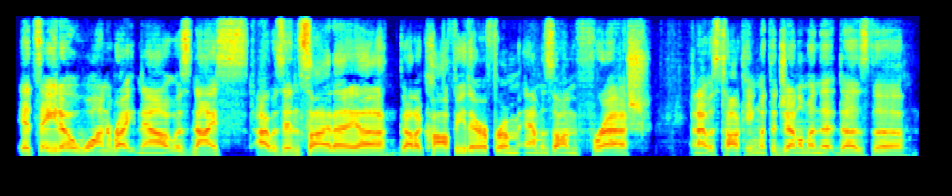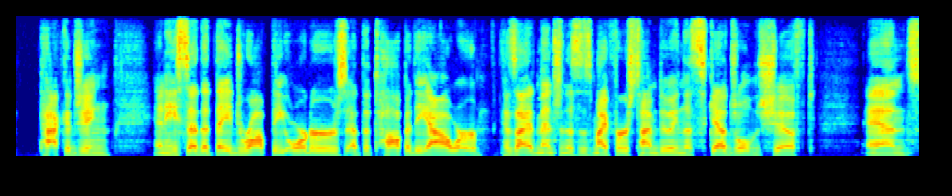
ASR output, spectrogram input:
It's 8.01 right now. It was nice. I was inside. I uh, got a coffee there from Amazon Fresh. And I was talking with the gentleman that does the packaging and he said that they drop the orders at the top of the hour because I had mentioned this is my first time doing the scheduled shift. And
